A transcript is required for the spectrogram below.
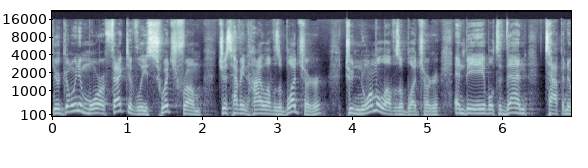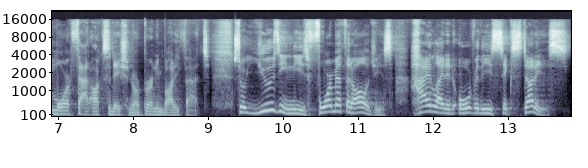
you're going to more effectively switch from just having high levels of blood sugar to normal levels of blood sugar and be able to then tap into more fat oxidation or burning body fats. So, using these four methodologies highlighted over these six studies,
